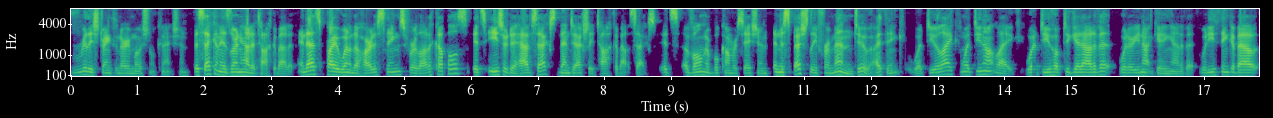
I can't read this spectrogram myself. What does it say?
really strengthened our emotional connection. The second is learning how to talk about it. And that's probably one of the hardest things for a lot of couples. It's easier to have sex than to actually talk about sex. It's a vulnerable conversation. And especially for men too, I think. What do you like? What do you not like? What do you hope to get out of it? What are you not getting out of it? What do you think about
